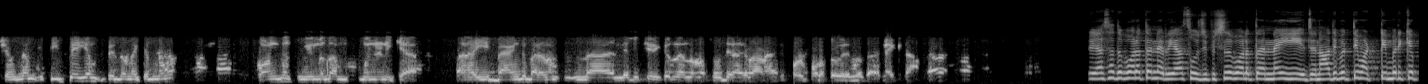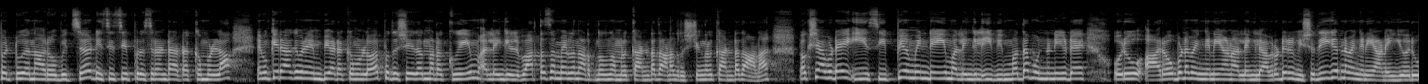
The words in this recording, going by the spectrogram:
ക്ഷമിക്കണം സി പി ഐ എം പിന്തുണയ്ക്കുന്ന കോൺഗ്രസ് വിമത മുന്നണിക്ക് ഈ ബാങ്ക് ഭരണം ലഭിച്ചിരിക്കുന്നു എന്നുള്ള സൂചനകളാണ് ഇപ്പോൾ പുറത്തു വരുന്നത് മേഘന. റിയാസ് അതുപോലെ തന്നെ റിയാസ് സൂചിപ്പിച്ചതുപോലെ തന്നെ ഈ ജനാധിപത്യം അട്ടിമറിക്കപ്പെട്ടു എന്നാരോപിച്ച് ഡി സി സി പ്രസിഡന്റ് അടക്കമുള്ള M K Raghavan M P അടക്കമുള്ളവർ പ്രതിഷേധം നടക്കുകയും അല്ലെങ്കിൽ വാർത്താ സമ്മേളനം നടത്തുന്നത് നമ്മൾ കണ്ടതാണ് ദൃശ്യങ്ങൾ കണ്ടതാണ്. പക്ഷെ അവിടെ ഈ സി പി എമ്മിന്റെയും അല്ലെങ്കിൽ ഈ വിമത മുന്നണിയുടെ ഒരു ആരോപണം എങ്ങനെയാണ് അല്ലെങ്കിൽ അവരുടെ ഒരു വിശദീകരണം എങ്ങനെയാണ് ഈ ഒരു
